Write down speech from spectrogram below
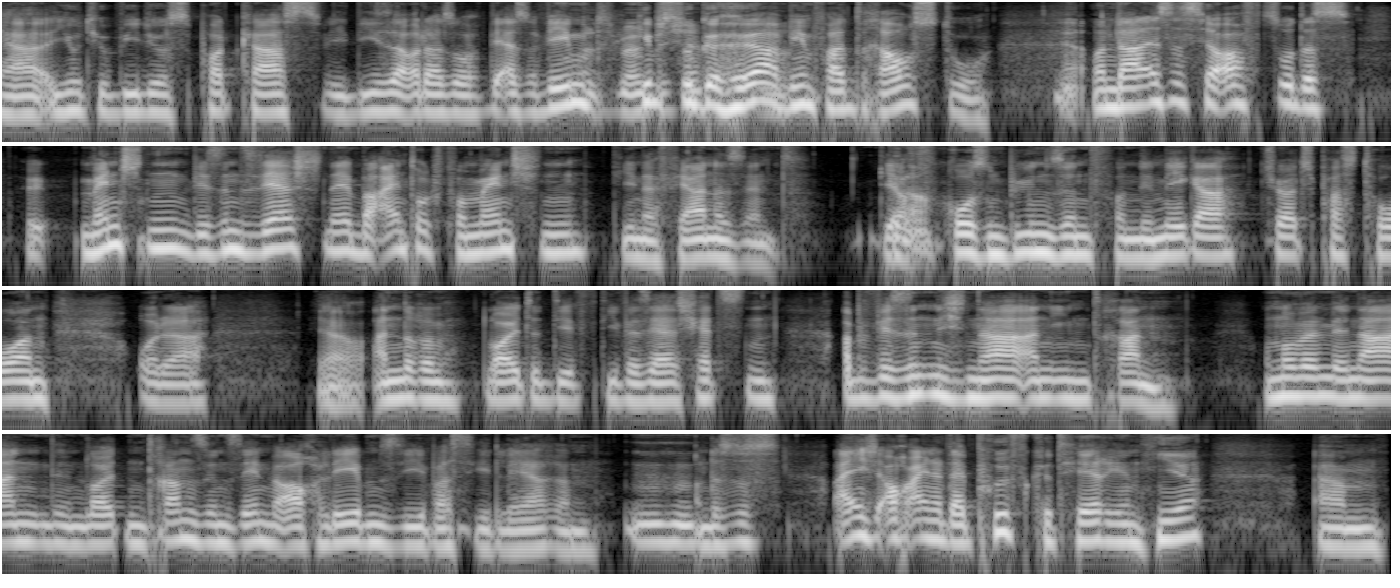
ja, YouTube-Videos, Podcasts wie dieser oder so. Also wem gibst du Gehör, Ja. wem vertraust du? Ja. Und da ist es ja oft so, dass Menschen, wir sind sehr schnell beeindruckt von Menschen, die in der Ferne sind, die Genau. auf großen Bühnen sind, von den Mega-Church-Pastoren oder ja, andere Leute, die, die wir sehr schätzen, aber wir sind nicht nah an ihnen dran. Und nur wenn wir nah an den Leuten dran sind, sehen wir auch, leben sie, was sie lehren. Mhm. Und das ist eigentlich auch einer der Prüfkriterien hier ähm,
